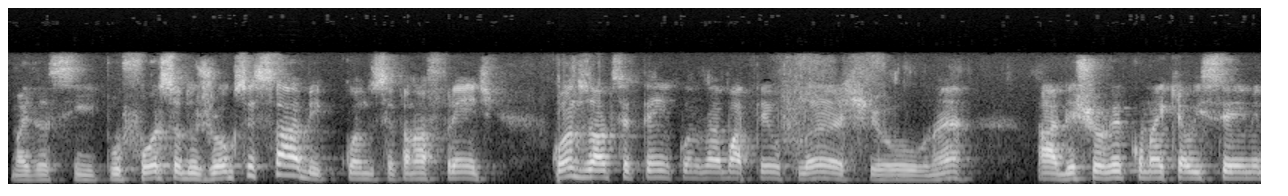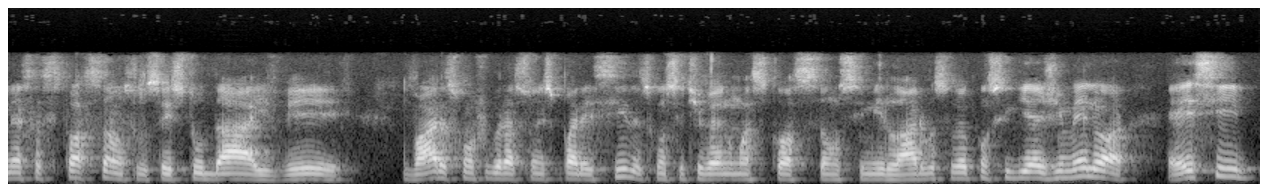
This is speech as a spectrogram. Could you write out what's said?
Mas assim, por força do jogo, você sabe quando você tá na frente, quantos altos você tem quando vai bater o flush, ou, né? Ah, deixa eu ver como é que é o ICM nessa situação. Se você estudar e ver várias configurações parecidas, quando você estiver numa situação similar, você vai conseguir agir melhor. É esse,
